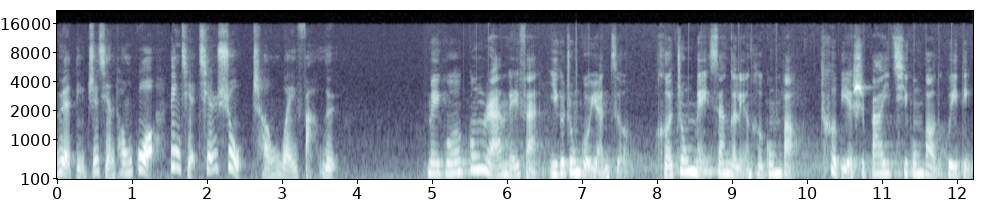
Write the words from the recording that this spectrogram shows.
月底之前通过，并且签署成为法律。美国公然违反一个中国原则和中美三个联合公报，特别是八一七公报的规定，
